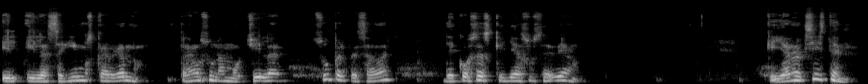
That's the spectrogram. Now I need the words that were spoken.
y, y la seguimos cargando. Traemos una mochila súper pesada de cosas que ya sucedieron, que ya no existen,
